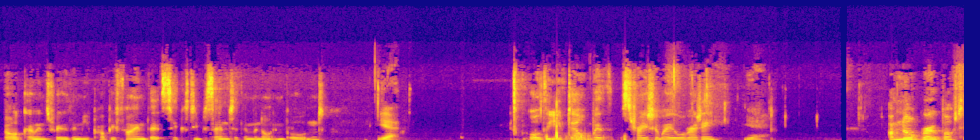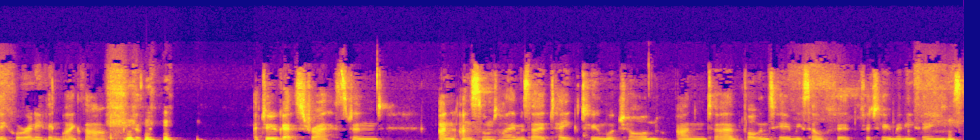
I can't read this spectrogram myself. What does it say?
start going through them, you probably find that sixty percent of them are not important. Yeah. Or that you've dealt with straight away already. Yeah. I'm not robotic or anything like that because I do get stressed and and and sometimes I take too much on and uh, volunteer myself for, for too many things.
